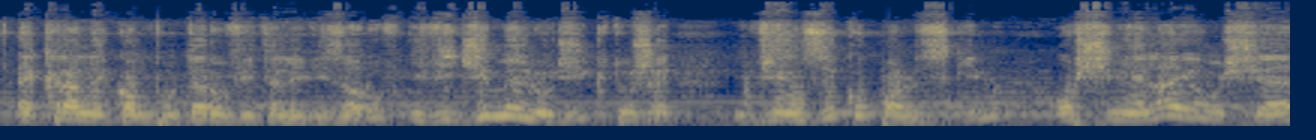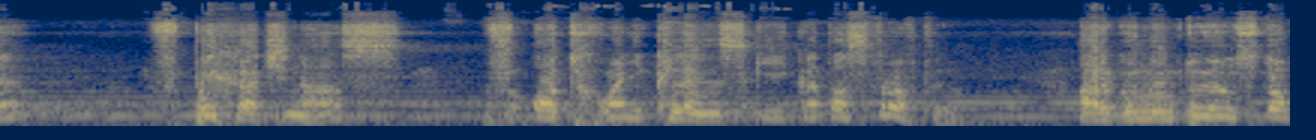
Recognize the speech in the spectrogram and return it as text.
w ekrany komputerów i telewizorów i widzimy ludzi, którzy w języku polskim ośmielają się wpychać nas w otchłań klęski i katastrofy, argumentując to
